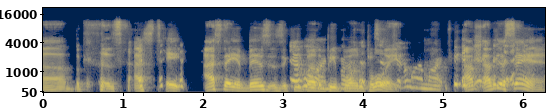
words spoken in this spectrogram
uh, because I stay I stay in business to keep horn, other people bro. employed. I'm, I'm, just saying.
